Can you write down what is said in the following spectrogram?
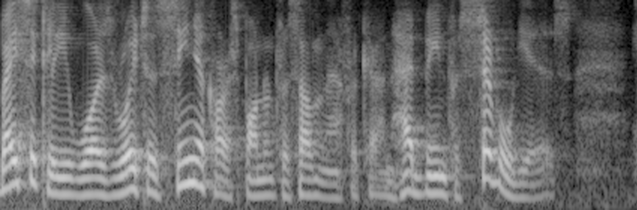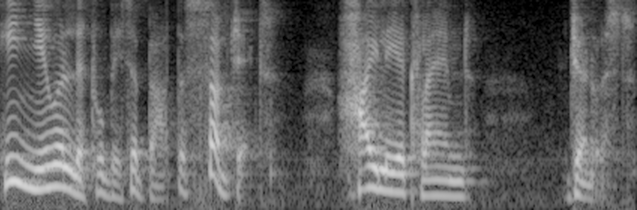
basically was Reuters' senior correspondent for Southern Africa and had been for several years he knew a little bit about the subject. Highly acclaimed journalist.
